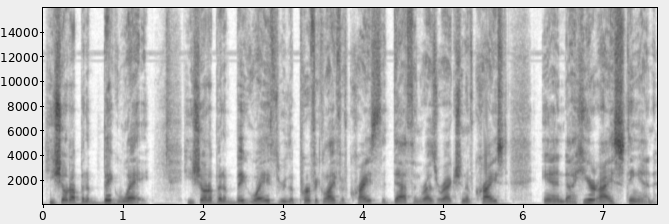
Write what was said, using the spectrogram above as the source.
He showed up in a big way. He showed up in a big way through the perfect life of Christ, the death and resurrection of Christ. And uh, here I stand,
